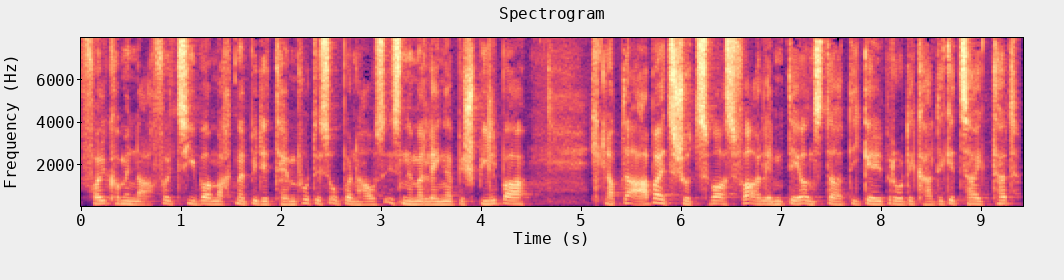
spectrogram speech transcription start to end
vollkommen nachvollziehbar. Macht mal bitte Tempo. Das Opernhaus ist nicht mehr länger bespielbar. Ich glaube, der Arbeitsschutz war es vor allem, der uns da die gelb-rote Karte gezeigt hat.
